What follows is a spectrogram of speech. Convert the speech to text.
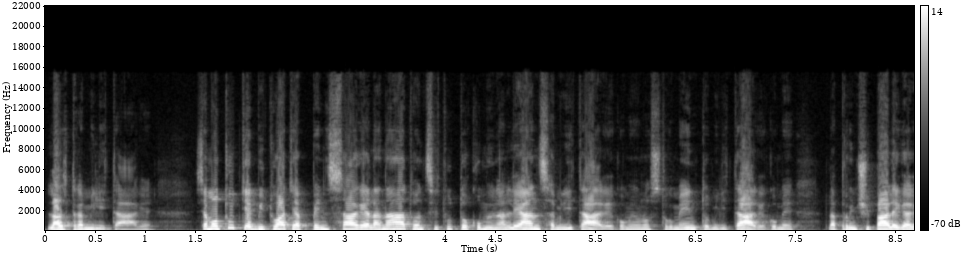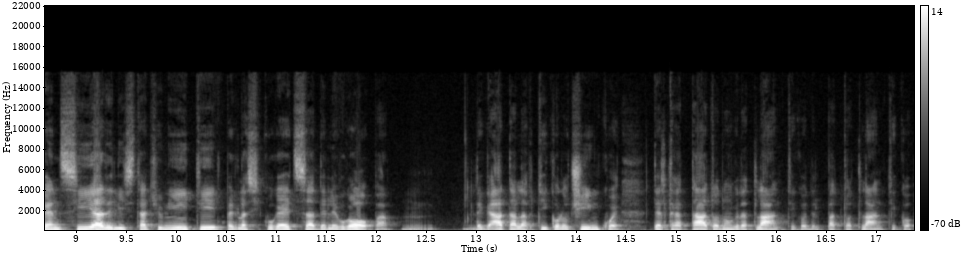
l'altra militare. Siamo tutti abituati a pensare alla Nato anzitutto come un'alleanza militare, come uno strumento militare, come la principale garanzia degli Stati Uniti per la sicurezza dell'Europa legata all'articolo 5 del Trattato Nord-Atlantico, del Patto Atlantico.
